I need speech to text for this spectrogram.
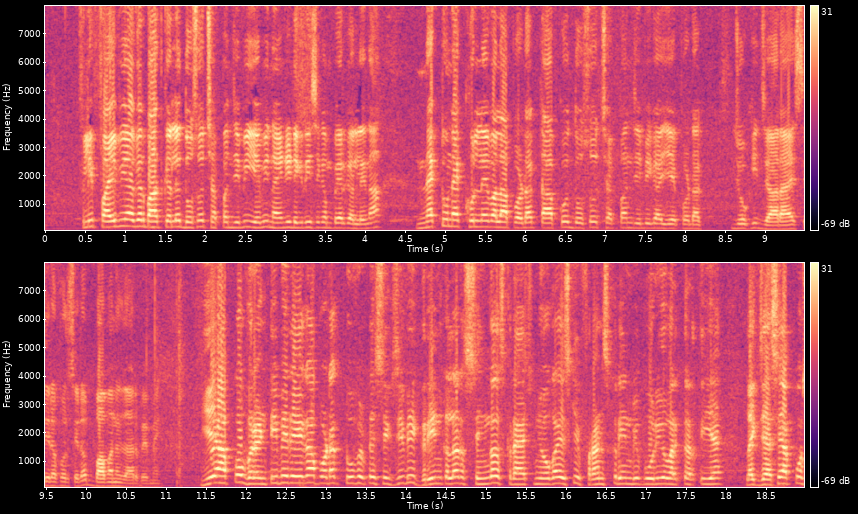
फ्लिप फाइव में अगर बात कर ले दो सौ छप्पन जी ये भी 90 डिग्री से कंपेयर कर लेना। नेक टू नेक खुलने वाला प्रोडक्ट आपको दो सौ छप्पन जी का ये प्रोडक्ट जो कि जा रहा है सिर्फ़ और सिर्फ़ बावन हज़ार रुपये में। ये आपको वारंटी में रहेगा product two fifty six GB green colour single scratch नहीं होगा। इसकी फ्रंट स्क्रीन भी पूरी वर्क करती है। लाइक जैसे आपको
